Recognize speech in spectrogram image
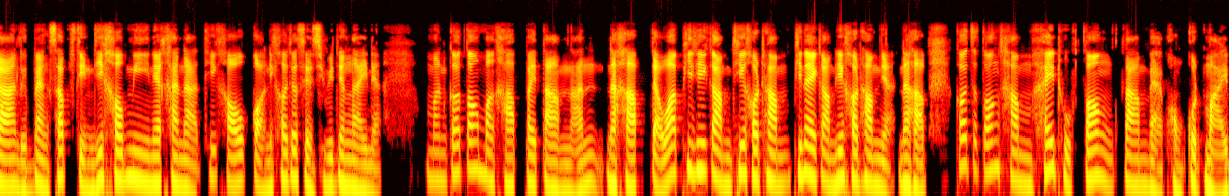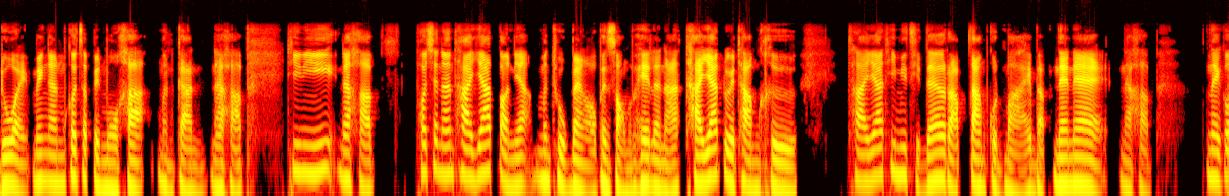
การหรือแบ่งทรัพย์สินที่เขามีในขณะที่เขาก่อนที่เขาจะเสียชีวิตยังไงเนี่ย มันก็ต้องบังคับไปตามนั้นนะครับ แต่ว่าพิธีกรรมที่เขาทำพินัยกรรมที่เขาทำเนี่ยนะครับ ก็จะต้องทำให้ถูกต้องตามแบบของกฎหมายด้วย ไม่งั้นมันก็จะเป็นโมฆะเหมือนกันนะครับ ทีนี้นะครับ เพราะฉะนั้นทายาทตอนเนี้ยมันถูกแบ่งออกเป็น 2 ประเภทแล้วนะทายาทโดยธรรมคือทายาทที่มีสิทธิ์ได้รับตามกฎหมายแบบแน่ ๆนะครับ ในก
